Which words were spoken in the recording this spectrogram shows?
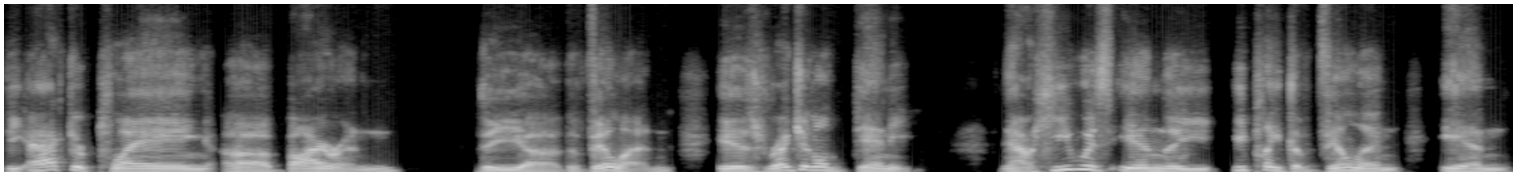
the actor playing uh, Barham, the uh, the villain, is Reginald Denny. Now he was in the he played the villain in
